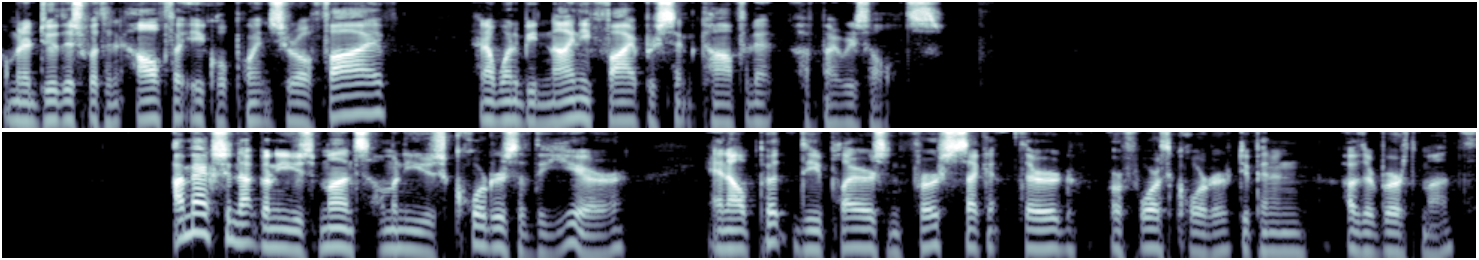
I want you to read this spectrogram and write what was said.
I'm going to do this with an alpha equal 0.05 and I want to be 95% confident of my results. I'm actually not going to use months, I'm going to use quarters of the year and I'll put the players in first, second, third, or fourth quarter depending of their birth month.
